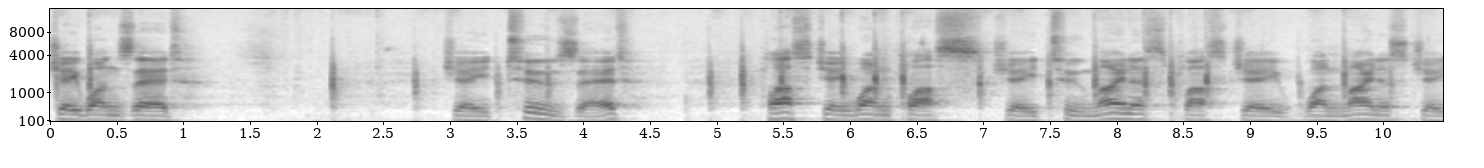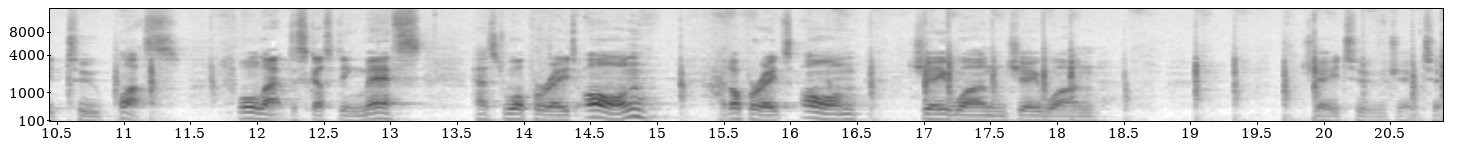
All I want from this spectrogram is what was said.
j1z j2z plus j1 plus j2 minus plus j1 minus j2 plus. All that disgusting mess has to operate on, it operates on j1, j1, j2, j2.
